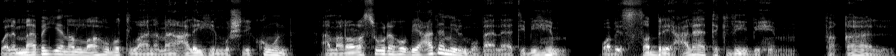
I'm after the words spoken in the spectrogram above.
ولما بين الله بطلان ما عليه المشركون أمر رسوله بعدم المبالاة بهم وبالصبر على تكذيبهم فقال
